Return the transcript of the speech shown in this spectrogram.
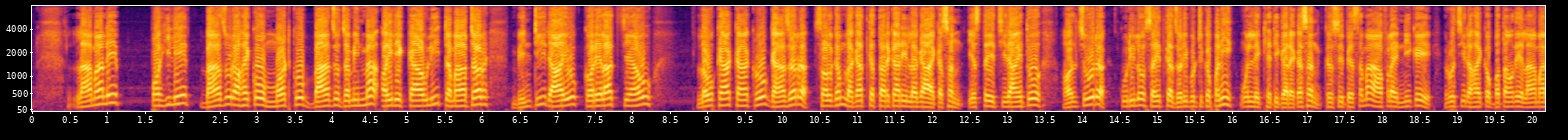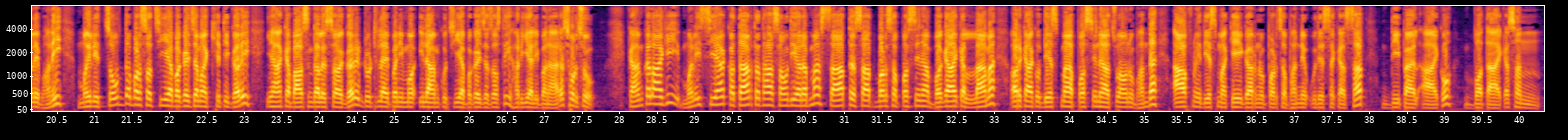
लामाले पहिले बाँझो रहेको मठको बाँझो जमीनमा अहिले काउली टमाटर भिन्टी रायो करेला च्याउ लौका काँक्रो गाजर सलगम लगायतका तरकारी लगाएका छन्। यस्तै चिराइतो हलचुर कुरिलो सहितका जड़ीबुटीको पनि उनले खेती गरेका छन्। कृषि पेसामा आफूलाई निकै रुचि रहेको बताउँदै लामाले भने मैले चौध वर्ष चिया बगैँचामा खेती गरे। यहाँका बासिन्दाले सहयोग गरे। डोटीलाई पनि म इलामको चिया बगैँचा जस्तै हरियाली बनाएर छोड्छु। कामका लागि मलेसिया कतार तथा साउदी अरबमा सात सात वर्ष पसिना बगाएका लामा अर्काको देशमा पसिना चुहाउनु भन्दा आफ्नै देशमा केही गर्नुपर्छ भन्ने उद्देश्यका साथ दिपायल आएको बताएका छन्।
